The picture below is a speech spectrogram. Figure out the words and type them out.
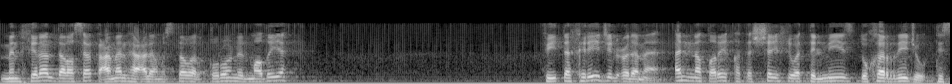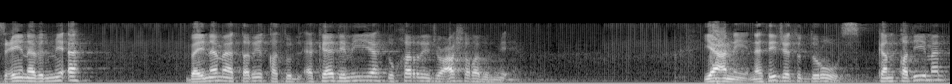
من خلال دراسات عملها على مستوى القرون الماضية في تخريج العلماء أن طريقة الشيخ والتلميذ تخرج تسعين بالمئة بينما طريقة الأكاديمية تخرج عشرة بالمئة. يعني نتيجة الدروس. كان قديما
